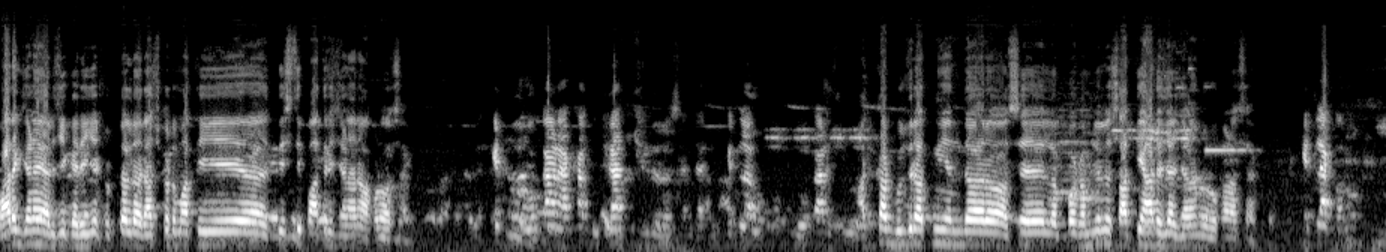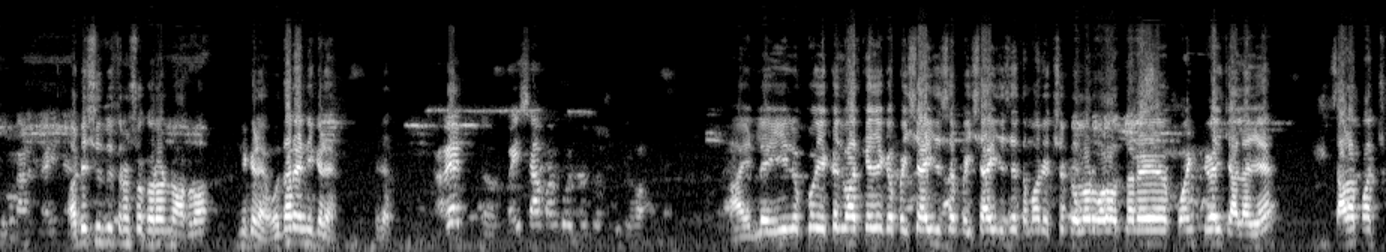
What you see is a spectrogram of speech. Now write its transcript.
બારેક જણાએ અરજી કરી છે. ટોટલ રાજકોટમાંથી ત્રીસથી પાંત્રીસ જણાનો આંકડો હશે. આખા ગુજરાતની અંદર હશે લગભગ સમજો ને સાતથી આઠ હજાર જણાનું રોકાણ હશે. અઢીસો થી ત્રણસો કરોડ નો આંકડો નીકળે વધારે નીકળે. હા એટલે એ લોકો એક જ વાત કહે છે કે પૈસા આવી જશે પૈસા આવી જશે. તમારો એકસો ડોલર વાળો અત્યારે પોઈન્ટ ટ્વેલ્વ ચાલે છે. સાડા પાંચ છ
